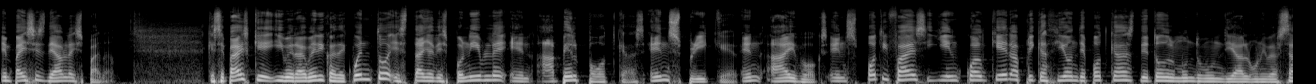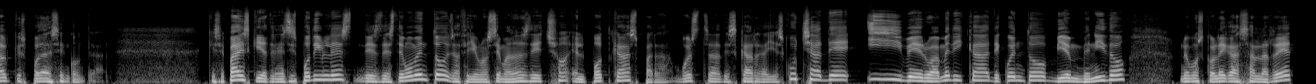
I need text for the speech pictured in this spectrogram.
en países de habla hispana. Que sepáis que Iberoamérica de Cuento está ya disponible en Apple Podcast, en Spreaker, en iVoox, en Spotify y en cualquier aplicación de podcast de todo el mundo mundial universal que os podáis encontrar. Que sepáis que ya tenéis disponibles desde este momento, ya hace ya unas semanas de hecho, el podcast para vuestra descarga y escucha de Iberoamérica de Cuento. Bienvenido, nuevos colegas a la red,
